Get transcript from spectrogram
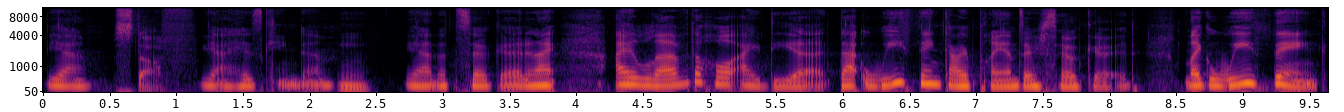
Yeah. stuff? Yeah, his kingdom. Mm. Yeah, that's so good. And I I love the whole idea that we think our plans are so good. Like we think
